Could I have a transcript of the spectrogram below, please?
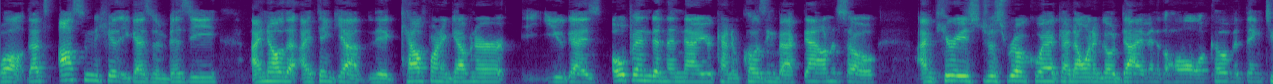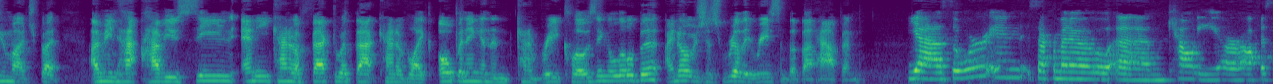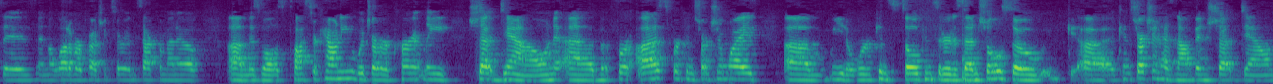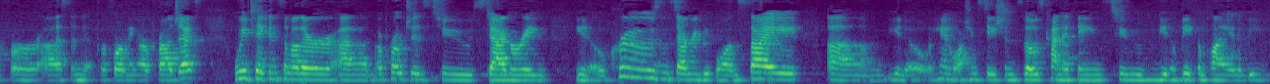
Well, that's awesome to hear that you guys have been busy. I know that I think, yeah, the California governor, you guys opened and then now you're kind of closing back down. So I'm curious, just real quick, I don't want to go dive into the whole COVID thing too much, but I mean, ha- have you seen any kind of effect with that kind of like opening and then kind of reclosing a little bit? I know it was just really recent that that happened. Yeah, so we're in Sacramento um, County, our offices, and a lot of our projects are in Sacramento um, as well as Placer County, which are currently shut down. Um, for us, for construction wise, um, you know, we're con- still considered essential. So uh, construction has not been shut down for us and performing our projects. We've taken some other um, approaches to staggering, you know, crews and staggering people on site. Um, you know, hand washing stations, those kind of things to, you know, be compliant and be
